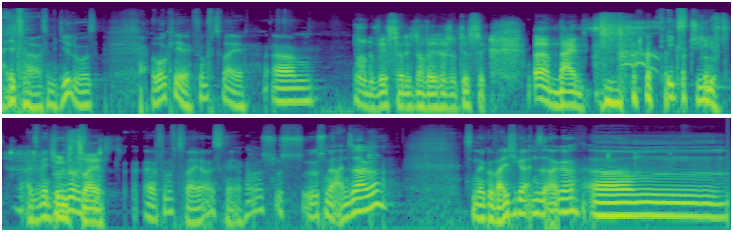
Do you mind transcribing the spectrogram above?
Alter, was ist mit dir los? Aber okay, 5-2. Ähm, Na, du weißt ja nicht nach welcher Statistik. Ähm, nein. XG. Also wenn du 5-2. Äh, 5-2, ja, ist, ja, ist, ist, ist eine Ansage. Ist eine gewaltige Ansage. Ähm,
